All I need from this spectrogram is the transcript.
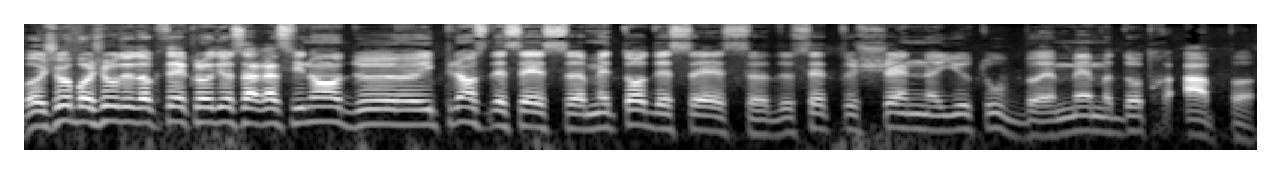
Bonjour, bonjour du docteur Claudio Saracino de Hypnose DCS, méthode DCS, de cette chaîne YouTube et même d'autres apps.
